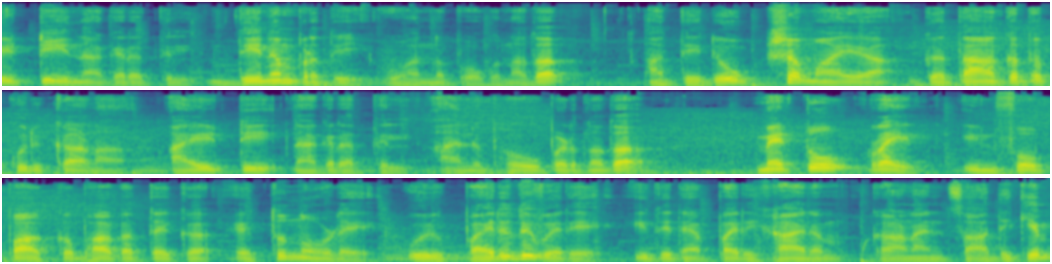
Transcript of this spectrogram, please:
ഐ ടി നഗരത്തിൽ ദിനംപ്രതി വന്നു പോകുന്നത്. അതിരൂക്ഷമായ ഗതാഗത കുരുക്കാണ് ഐ ടി നഗരത്തിൽ അനുഭവപ്പെടുന്നത്. മെട്രോ റെയിൽ ഇൻഫോ പാർക്ക് ഭാഗത്തേക്ക് എത്തുന്നതോടെ ഒരു പരിധിവരെ ഇതിന് പരിഹാരം കാണാൻ സാധിക്കും.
